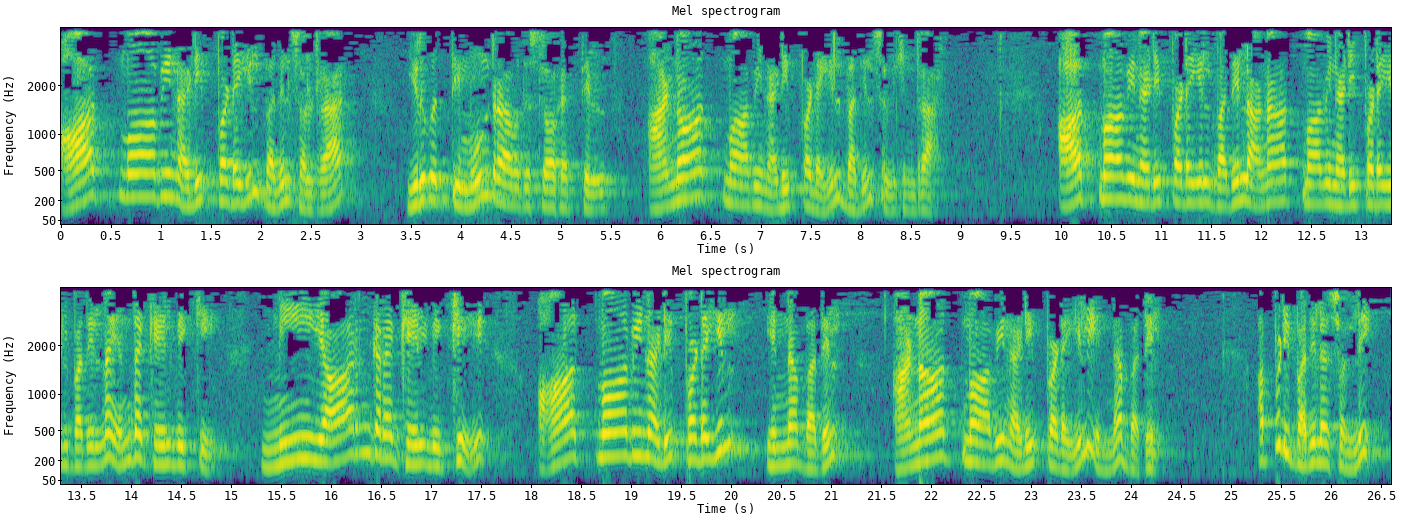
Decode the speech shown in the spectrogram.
ஆத்மாவின் அடிப்படையில் பதில் சொல்றார். இருபத்தி மூன்றாவது ஸ்லோகத்தில் அனாத்மாவின் அடிப்படையில் பதில் சொல்கின்றார். ஆத்மாவின் அடிப்படையில் பதில் அனாத்மாவின் அடிப்படையில் பதில்னா எந்த கேள்விக்கு? நீ யாருங்கிற கேள்விக்கு ஆத்மாவின் அடிப்படையில் என்ன பதில்? அனாத்மாவின் அடிப்படையில் என்ன பதில்? அப்படி பதில சொல்லி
